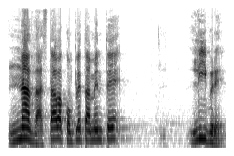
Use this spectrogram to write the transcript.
nada, estaba completamente libre.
